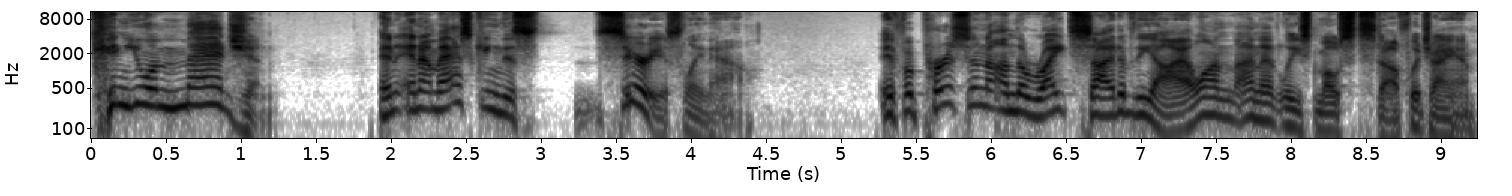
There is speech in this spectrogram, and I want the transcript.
Can you imagine? And and I'm asking this seriously now. If a person on the right side of the aisle, on, on at least most stuff, which I am,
